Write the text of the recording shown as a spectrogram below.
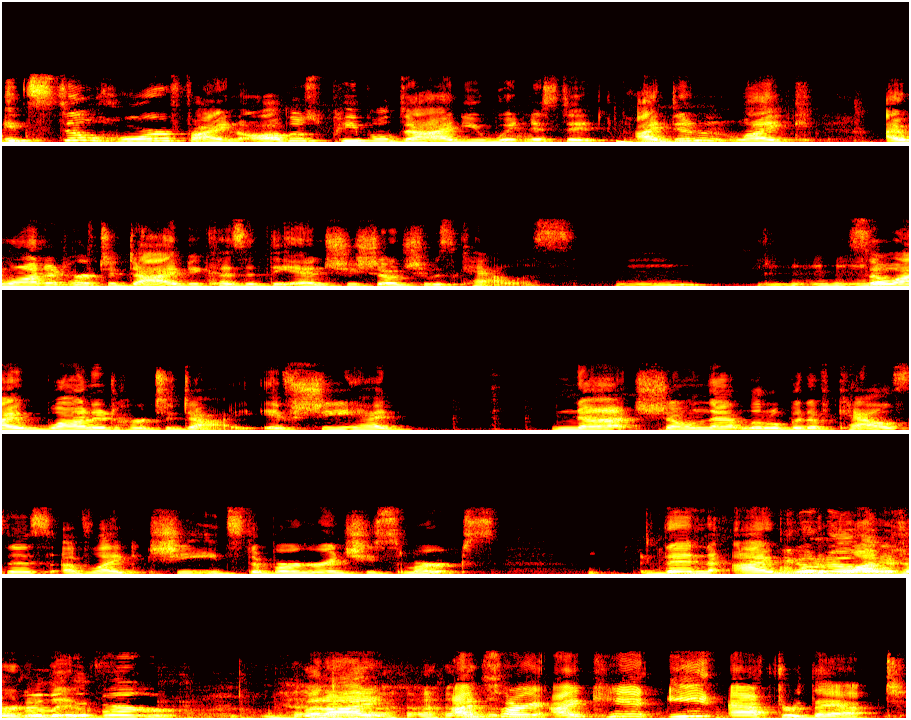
It's still horrifying. All those people died. You witnessed it. I mm-hmm. didn't like. I wanted her to die because at the end she showed she was callous. Mm-hmm. so I wanted her to die. If she had not shown that little bit of callousness of like she eats the burger and she smirks, then I You would don't have know that wanted a her to really live. good burger. But I, I'm sorry, I can't eat after that.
